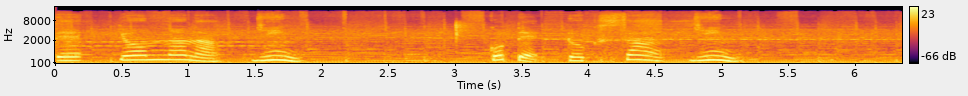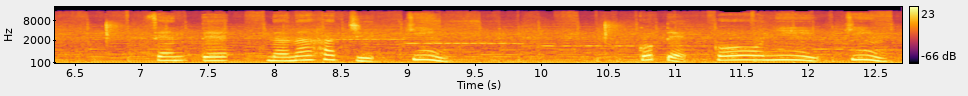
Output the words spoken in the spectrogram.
手4七銀。後手6三銀。先手7八金。後手5二金。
